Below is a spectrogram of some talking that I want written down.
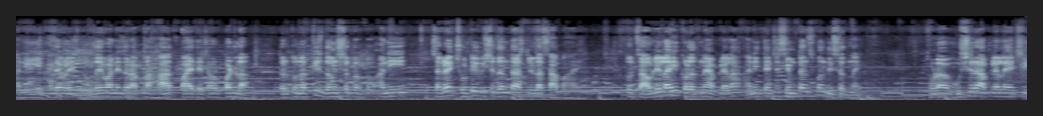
आणि एखाद्या वेळेस दुर्दैवाने जर आपला हात पाय त्याच्यावर पडला तर तो नक्कीच दंश करतो. आणि सगळ्यात छोटे विषदंत असलेला साप हा आहे. तो चावलेलाही कळत नाही आपल्याला आणि त्याचे सिमटम्स पण दिसत नाही. थोडा उशिरा आपल्याला याची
